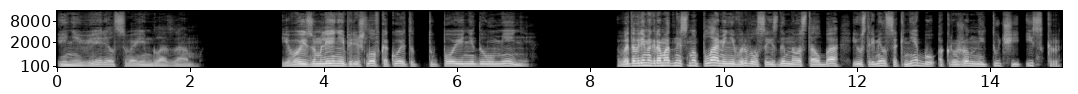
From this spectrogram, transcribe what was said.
и не верил своим глазам. Его изумление перешло в какое-то тупое недоумение. В это время громадный сноп пламени вырвался из дымного столба и устремился к небу, окруженный тучей искр,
